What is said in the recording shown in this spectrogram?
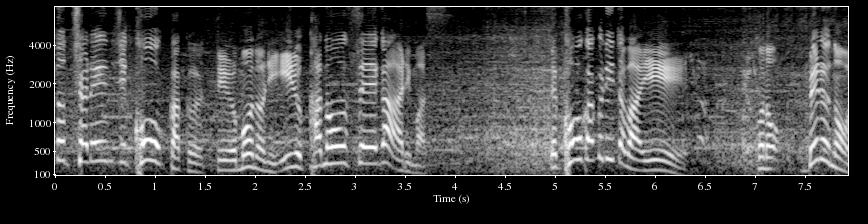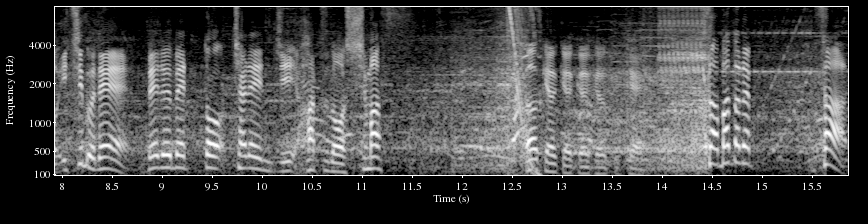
トチャレンジ広角っていうものにいる可能性があります。で広角にいた場合このベルの一部でベルベットチャレンジ発動します。OKOKOKOK さあバトルさあ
